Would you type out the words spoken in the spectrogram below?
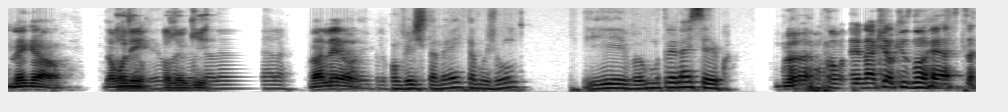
Legal. Dá uma valeu, valeu, valeu, Gui. Galera. Valeu. pelo convite também, tamo junto. E vamos treinar em seco. Vamos, vamos treinar que é o que no resta.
